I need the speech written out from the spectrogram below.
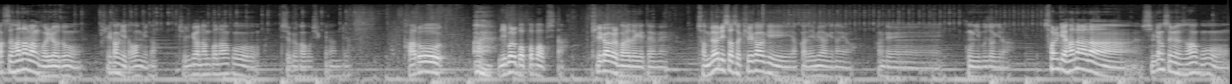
박스 하나만 걸려도 kill각이 나옵니다. 딜교환 한번 하고 집을 가고 싶긴 한데. 바로 리볼버 뽑아봅시다. kill각을 봐야 되기 때문에. 점멸이 있어서 kill각이 약간 애매하긴 해요. 상대 궁 이무적이라. 설계 하나하나 신경 쓰면서 하고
